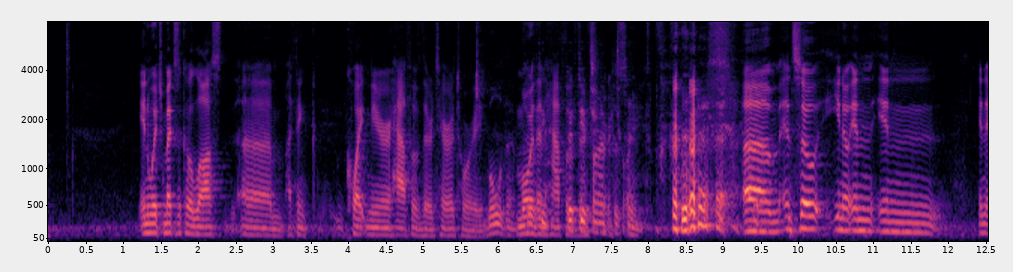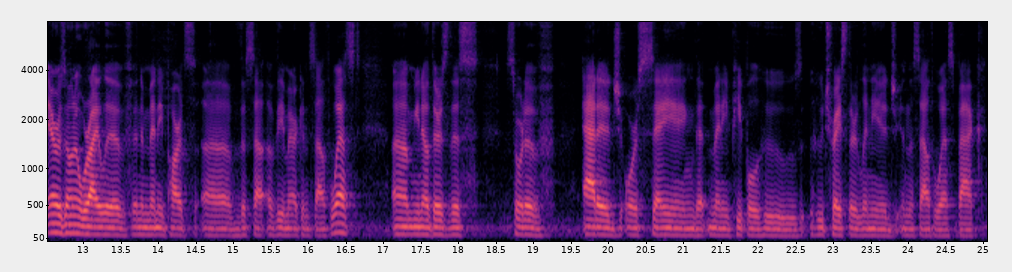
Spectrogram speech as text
in which Mexico lost, um, I think, quite near half of their territory. More than more 50, than half of their territory. um, and so, you know, in in in Arizona, where I live, and in many parts of the south, of the American Southwest, um, you know, there's this sort of adage or saying that many people who who trace their lineage in the Southwest back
